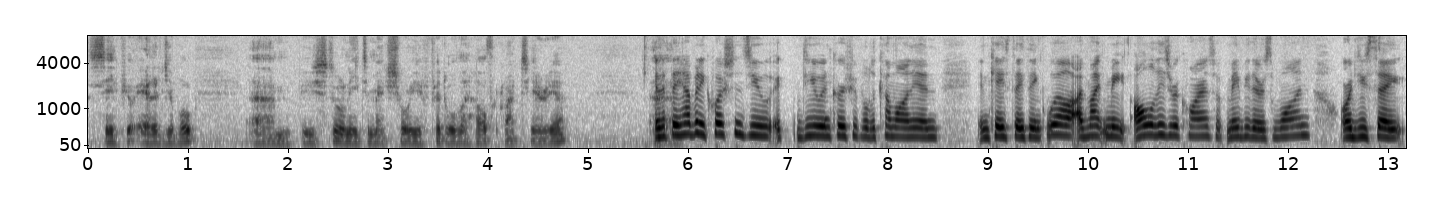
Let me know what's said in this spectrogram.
see if you're eligible. Um, you still need to make sure you fit all the health criteria. And if they have any questions, you do you encourage people to come on in in case they think, well, I might meet all of these requirements, but maybe there's one? Or do you say,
